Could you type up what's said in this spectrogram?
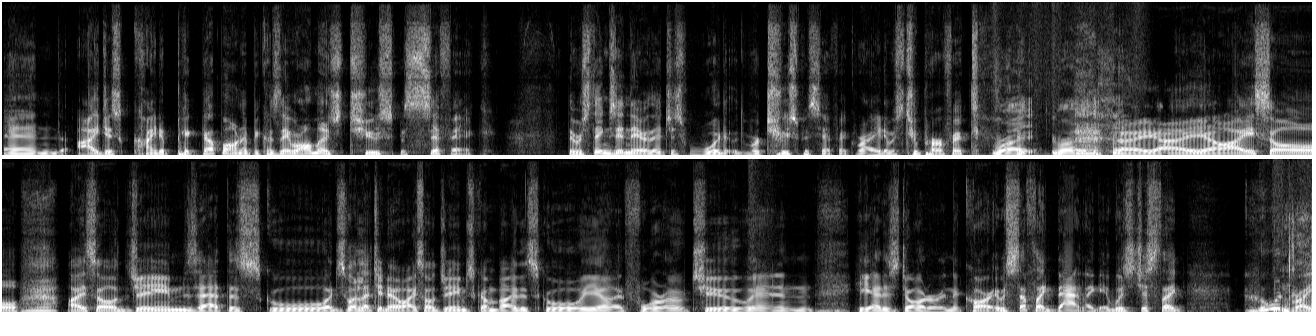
and I just kind of picked up on it because they were almost too specific. There was things in there that just would were too specific, right? It was too perfect. Right, right. I, I, you know, I saw, I saw James at the school. I just want to let you know, I saw James come by the school, you know, at four oh two, and he had his daughter in the car. It was stuff like that. Like it was just like who would write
